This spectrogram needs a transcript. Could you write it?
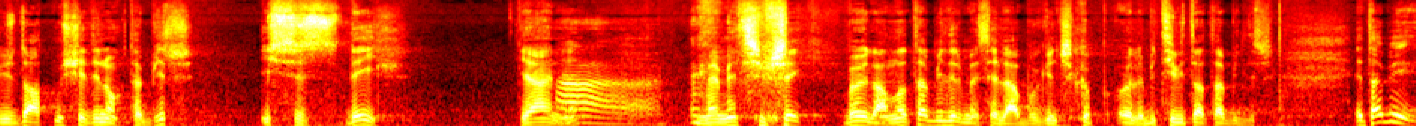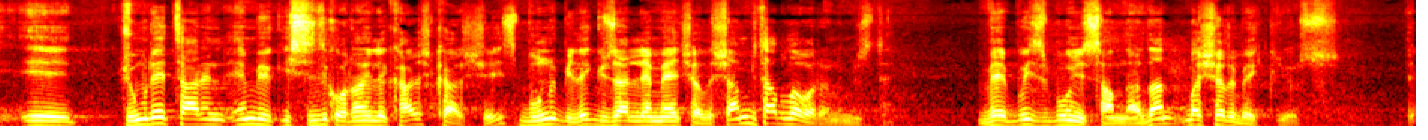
%67.1 işsiz değil. Yani Mehmet Şimşek böyle anlatabilir mesela bugün çıkıp öyle bir tweet atabilir. E tabii e, Cumhuriyet tarihinin en büyük işsizlik oranıyla karşı karşıyayız. Bunu bile güzellemeye çalışan bir tablo var önümüzde. Ve biz bu insanlardan başarı bekliyoruz. E,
